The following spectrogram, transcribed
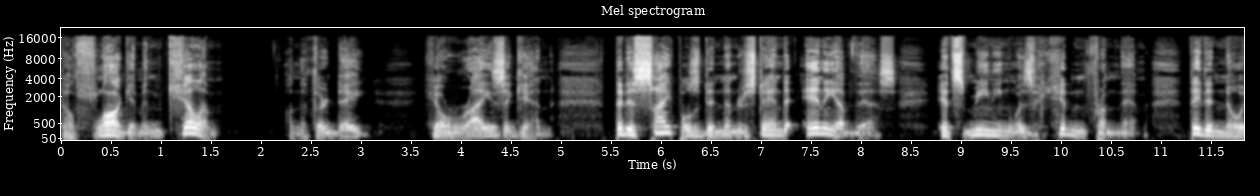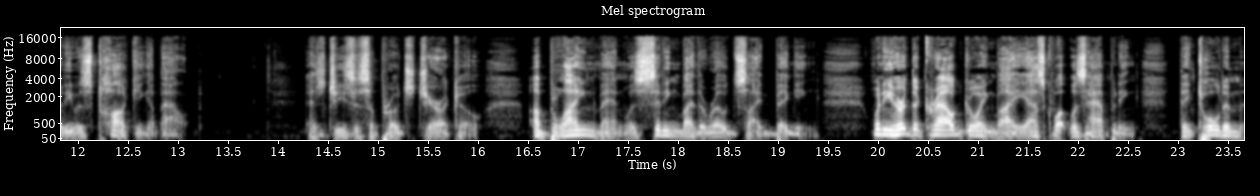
They'll flog him and kill him. On the third day, he'll rise again. The disciples didn't understand any of this. Its meaning was hidden from them. They didn't know what he was talking about. As Jesus approached Jericho, a blind man was sitting by the roadside begging. When he heard the crowd going by, he asked what was happening. They told him,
